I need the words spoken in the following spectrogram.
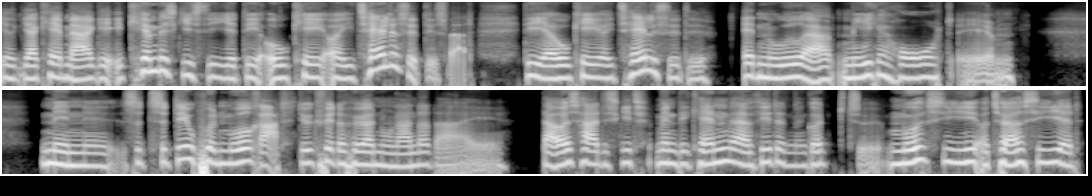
Jeg, jeg kan mærke et kæmpe skift i, at det er okay at i talesætte det er svært. Det er okay at i talesætte, at noget er mega hårdt. Øhm, men øh, så, så det er jo på en måde rart. Det er jo ikke fedt at høre, at nogle andre, der, øh, der også har det skidt. Men det kan være fedt, at man godt øh, må sige og tør sige, at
